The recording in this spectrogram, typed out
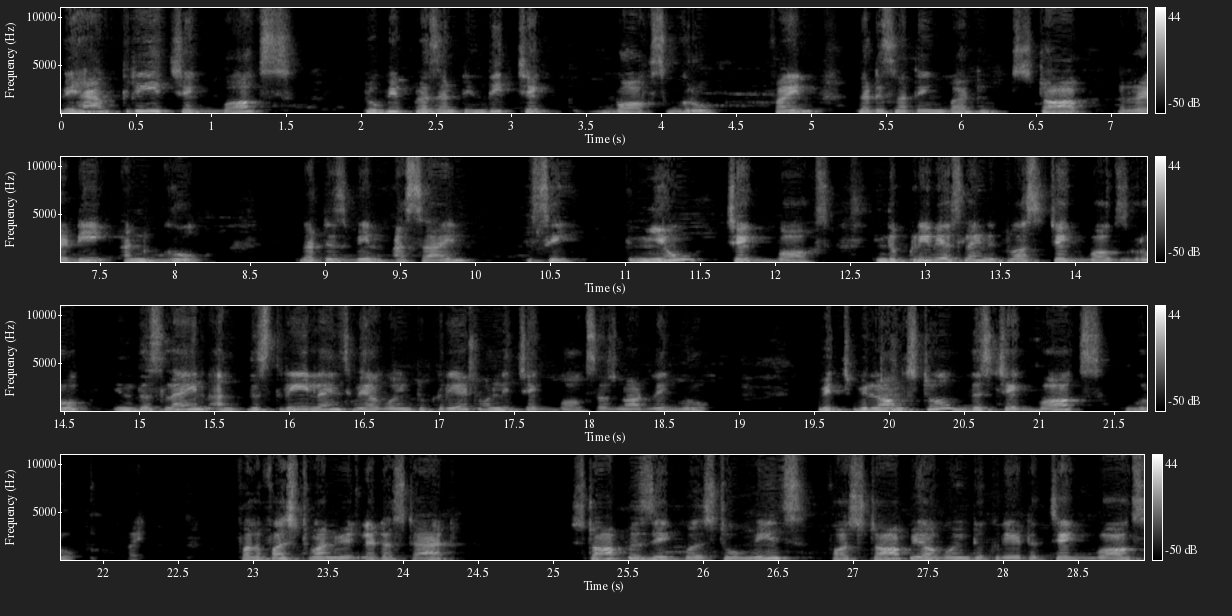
We have three checkbox to be present in the checkbox group. Fine. That is nothing but stop, ready, and go. That is been assigned. See, new checkbox. In the previous line, it was checkbox group. In this line and these three lines, we are going to create only checkboxes, not the group, which belongs to this checkbox group. Right. For the first one, we, let us start. Stop is equals to means for stop, you are going to create a checkbox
